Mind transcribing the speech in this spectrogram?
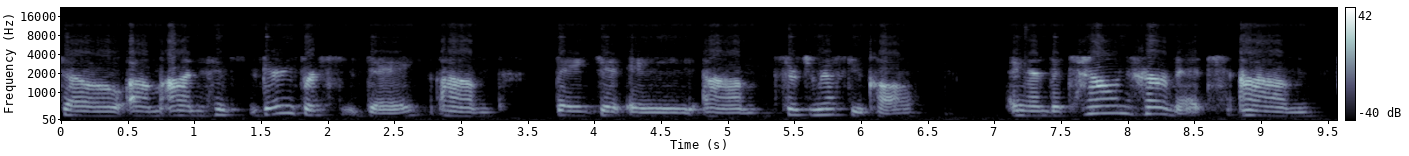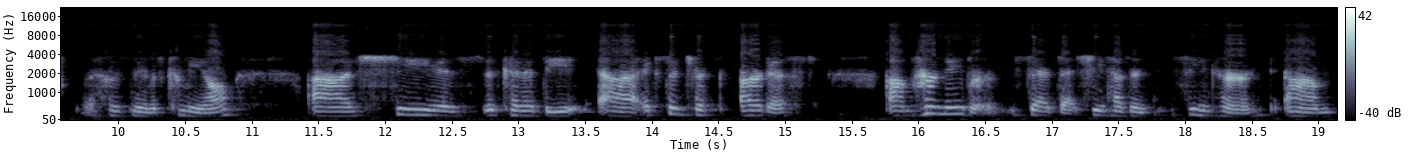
so um, on his very first day, um, they get a um, search and rescue call. And the town hermit, um, whose name is Camille, uh, she is kind of the uh, eccentric artist. Um, her neighbor said that she hasn't seen her um,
